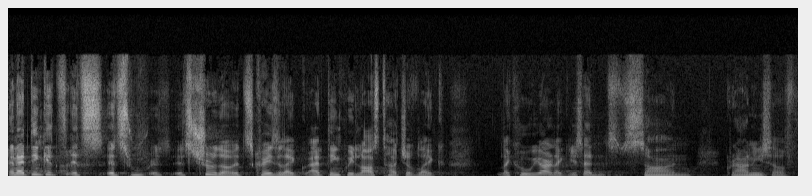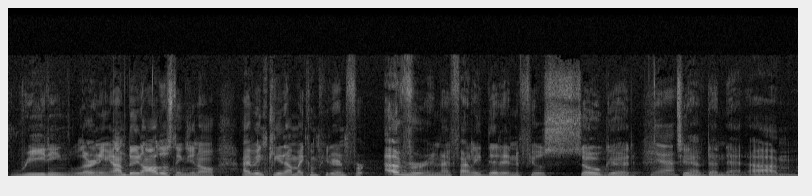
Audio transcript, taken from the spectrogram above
and I think it's it's it's it's, it's true though. It's crazy. Like I think we lost touch of like like who we are. Like you said, sun, grounding yourself, reading, learning. I'm doing all those things, you know. I haven't cleaned out my computer in forever and I finally did it and it feels so good Yeah. to have done that. Um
